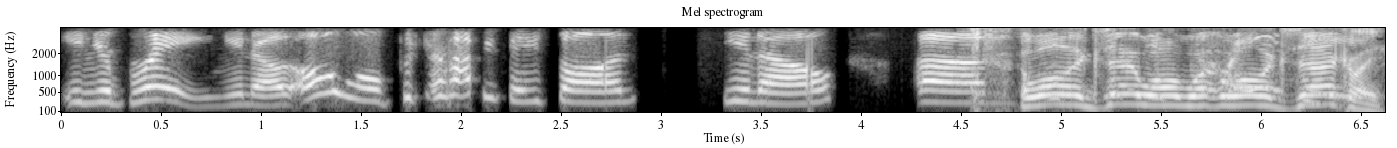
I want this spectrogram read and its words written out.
in your brain. You know, oh, well, put your happy face on. You know. Um, well, exactly. Well, well, exactly.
